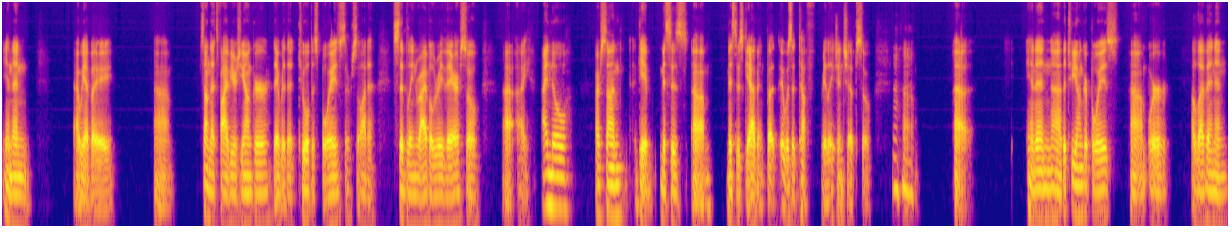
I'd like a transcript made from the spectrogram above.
and then uh, we have a um, son that's five years younger. They were the two oldest boys. There was a lot of sibling rivalry there. So uh, I I know our son Gabe misses um, Mrs. Gavin, but it was a tough relationship. So Mhm. um, uh, and then uh, the two younger boys um, were 11 and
